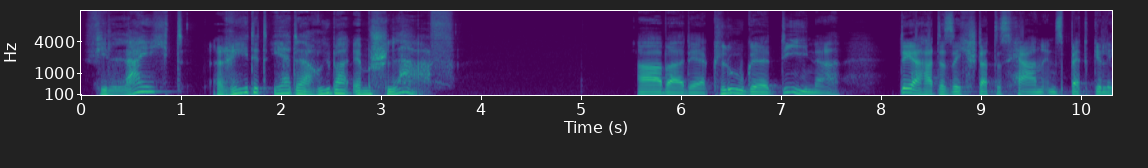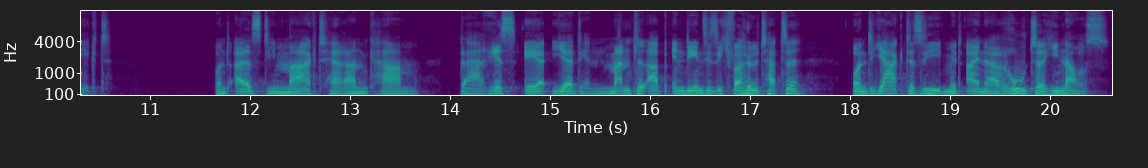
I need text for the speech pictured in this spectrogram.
vielleicht redet er darüber im Schlaf. Aber der kluge Diener, der hatte sich statt des Herrn ins Bett gelegt. Und als die Magd herankam, da riss er ihr den Mantel ab, in den sie sich verhüllt hatte, und jagte sie mit einer Rute hinaus.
